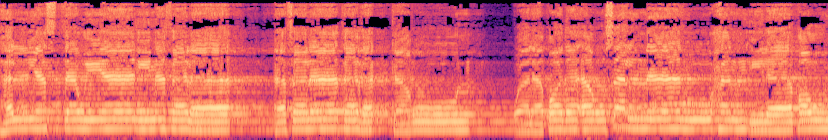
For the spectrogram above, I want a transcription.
هل يستويان مثلا؟ أفلا تذكرون. ولقد أرسلنا نوحا إلى إني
